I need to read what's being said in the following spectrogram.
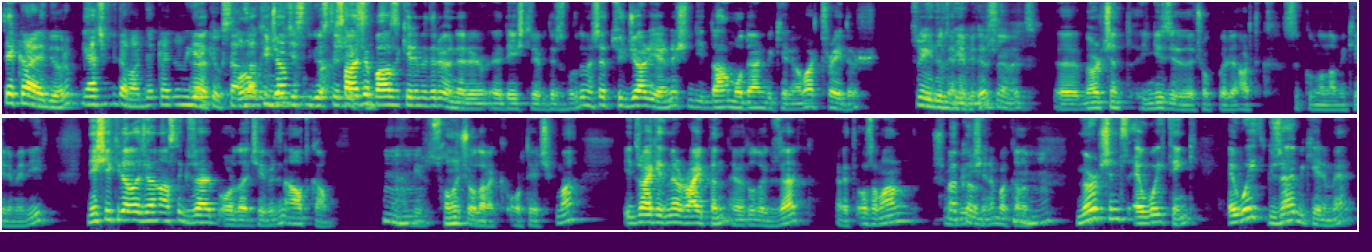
Tekrar ediyorum. Gerçi bir defa tekrar etmeme gerek yok. Sen onu zaten okuyacağım. Göstereceksin. Sadece bazı kelimeleri öneri e, değiştirebiliriz burada. Mesela tüccar yerine şimdi daha modern bir kelime var. Trader. Trader diyebiliriz. Evet. Merchant İngilizce'de de çok böyle artık sık kullanılan bir kelime değil. Ne şekil alacağını aslında güzel orada çevirdin. Outcome. Yani bir sonuç olarak ortaya çıkma. İdrak etme ripen. Evet o da güzel. Evet o zaman şuna bir şeyine bakalım. Hı hı. Merchants awaiting. Await güzel bir kelime.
